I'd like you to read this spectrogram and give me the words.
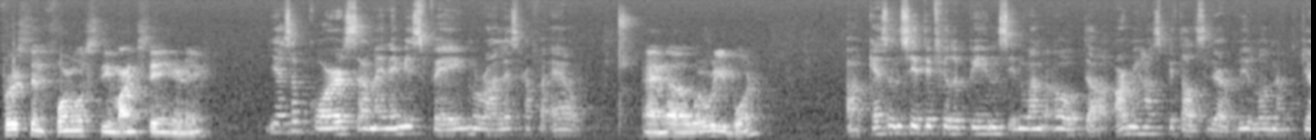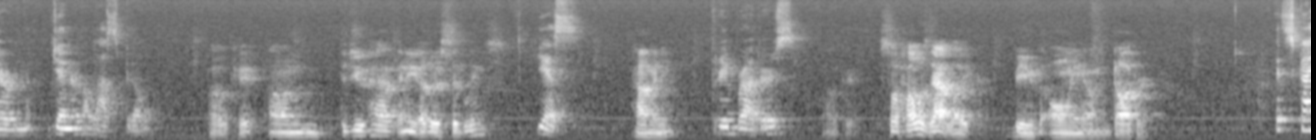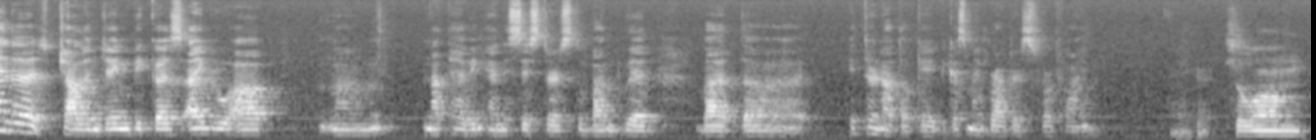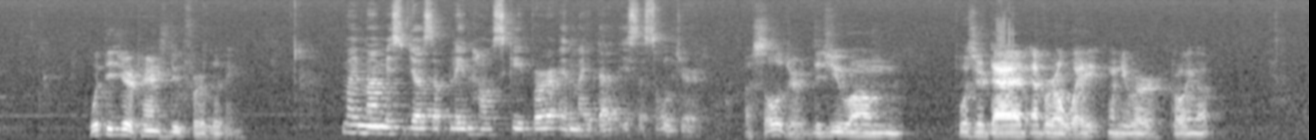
First and foremost, do you mind stating your name? Yes, of course. Uh, my name is Fe Morales Rafael. And uh, where were you born? Uh, Quezon City, Philippines, in one of the army hospitals there, V. Luna Gen- General Hospital. Okay. Um, did you have any other siblings? Yes, How many? three brothers. Okay. So how was that like, being the only um, daughter? It's kind of challenging because I grew up um, not having any sisters to bond with, but uh, it turned out okay because my brothers were fine. Okay. So um, what did your parents do for a living? My mom is just a plain housekeeper, and my dad is a soldier. A soldier. Did you um, was your dad ever away when you were growing up?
